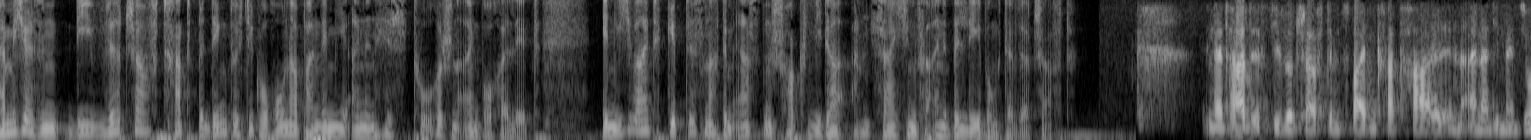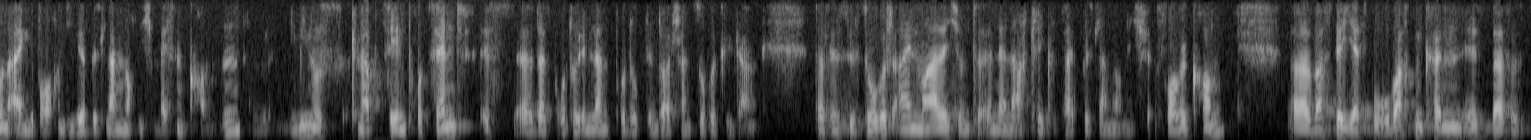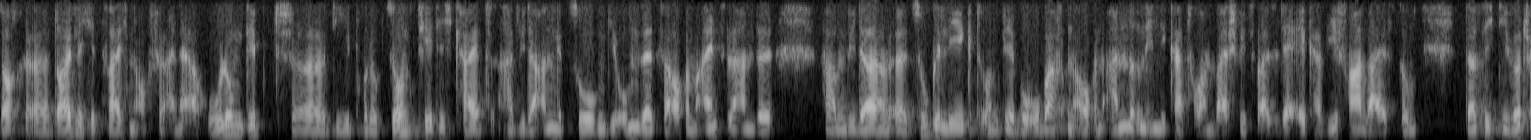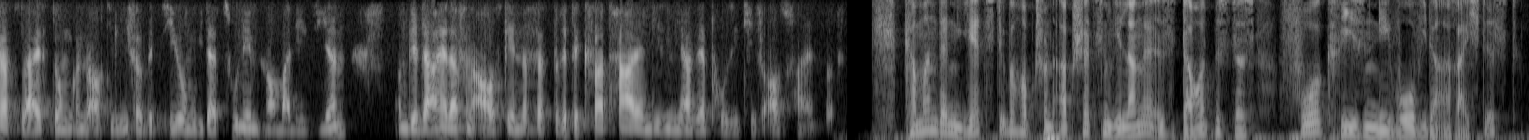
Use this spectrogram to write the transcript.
Herr Michelsen, die Wirtschaft hat bedingt durch die Corona-Pandemie einen historischen Einbruch erlebt. Inwieweit gibt es nach dem ersten Schock wieder Anzeichen für eine Belebung der Wirtschaft? In der Tat ist die Wirtschaft im zweiten Quartal in einer Dimension eingebrochen, die wir bislang noch nicht messen konnten. Minus knapp zehn Prozent ist äh, das Bruttoinlandsprodukt in Deutschland zurückgegangen. Das ist historisch einmalig und in der Nachkriegszeit bislang noch nicht vorgekommen. Äh, was wir jetzt beobachten können, ist, dass es doch äh, deutliche Zeichen auch für eine Erholung gibt. Äh, die Produktionstätigkeit hat wieder angezogen, die Umsätze auch im Einzelhandel haben wieder zugelegt und wir beobachten auch in anderen Indikatoren, beispielsweise der Lkw-Fahrleistung, dass sich die Wirtschaftsleistung und auch die Lieferbeziehungen wieder zunehmend normalisieren und wir daher davon ausgehen, dass das dritte Quartal in diesem Jahr sehr positiv ausfallen wird. Kann man denn jetzt überhaupt schon abschätzen, wie lange es dauert, bis das Vorkrisenniveau wieder erreicht ist?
